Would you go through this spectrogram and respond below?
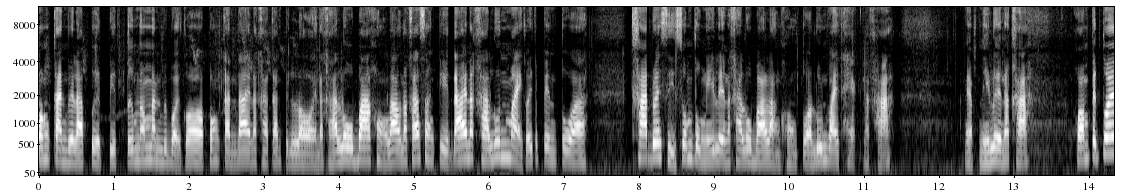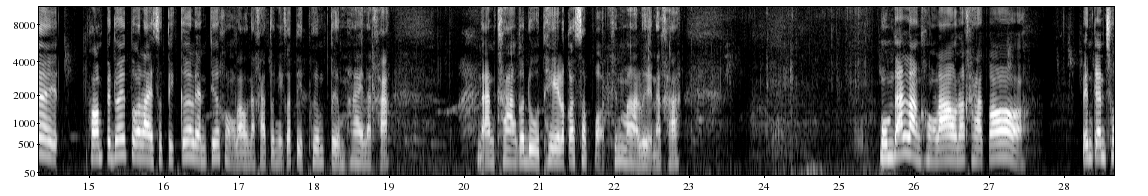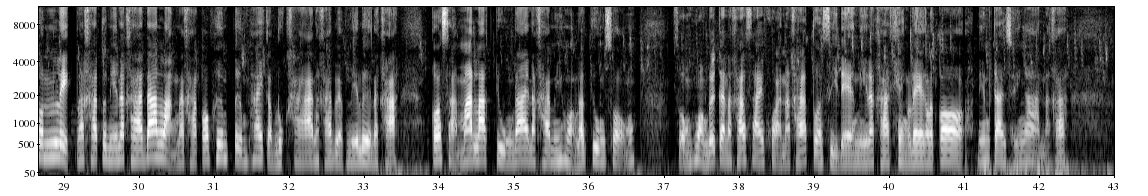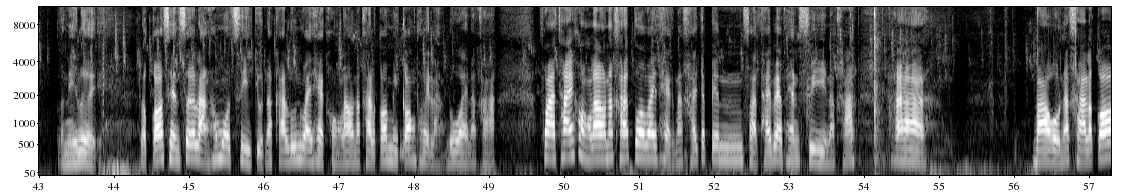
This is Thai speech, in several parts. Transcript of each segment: ป้องกันเวลาเปิดปิดเติมน้ำมันบ่อยๆก็ป้องกันได้นะคะ การเป็นรอยนะคะ โลบาร์ของเรานะคะ สังเกตได้นะคะ รุ่นใหม่ก็จะเป็นตัวคาดด้วยสีส้มตรงนี้เลยนะคะ โลบาร์หลังของตัวรุ่นไวแท็กนะคะ แบบนี้เลยนะคะ พร้อมเป็นด้วยพร้อมไปด้วยตัวลายสติกเกอร์แลนเจอร์ของเรานะคะ ตัวนี้ก็ติดเพิ่มเติมให้นะคะ ด้านข้างก็ดูเท่แล้วก็สปอร์ตขึ้นมาเลยนะคะ มุมด้านหลังของเรานะคะก็ เป็นกันชนเหล็กนะคะ ตัวนี้นะคะด้านหลังนะคะ ก็เพิ่มเติมให้กับลูกค้านะคะ แบบนี้เลยนะคะ ก็สามารถลากจูงได้นะคะ มีห่วงลากจูงสองสองห่วงด้วยกันนะคะ ซ้ายขวานะคะ ตัวสีแดงนี้นะคะ แข็งแรงแล้วก็เน้นการใช้งานนะคะ ตัวนี้เลย แล้วก็เซ็นเซอร์หลังทั้งหมด 4 จุดนะคะ รุ่นไวแท็กของเรานะคะ แล้วก็มีกล้องถอยหลังด้วยนะคะฝาท้ายของเรานะคะ ตัวไวแท็กนะคะ จะเป็นฝาท้ายแบบแฮนด์ฟรีนะคะค่ะเบานะคะแล้วก็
